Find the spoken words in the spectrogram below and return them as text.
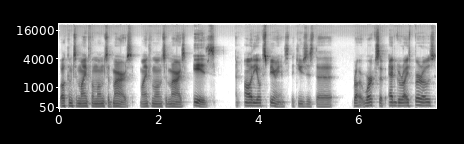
Welcome to Mindful Moments of Mars. Mindful Moments of Mars is an audio experience that uses the works of Edgar Rice Burroughs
